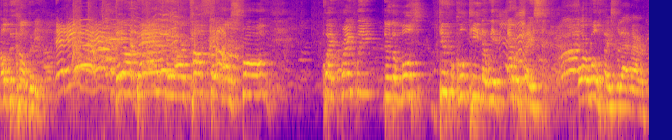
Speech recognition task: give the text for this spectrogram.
of the company. They are bad, they are tough, they are strong. Quite frankly, they're the most difficult team that we have ever faced, or will face for that matter.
